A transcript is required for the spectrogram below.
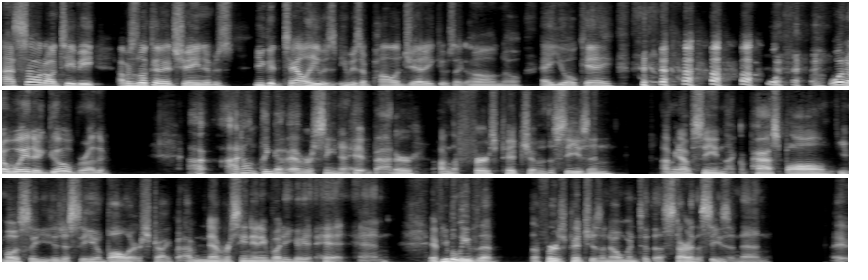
I saw it on TV. I was looking at Shane. It was you could tell he was he was apologetic. It was like, oh no, hey, you okay? what a way to go, brother. I, I don't think I've ever seen a hit batter on the first pitch of the season. I mean, I've seen like a pass ball. You, mostly, you just see a ball or a strike, but I've never seen anybody get hit. And if you believe that the first pitch is an omen to the start of the season, then I,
